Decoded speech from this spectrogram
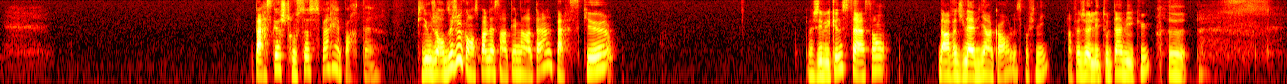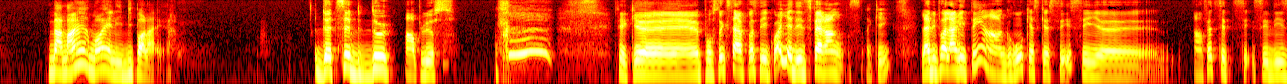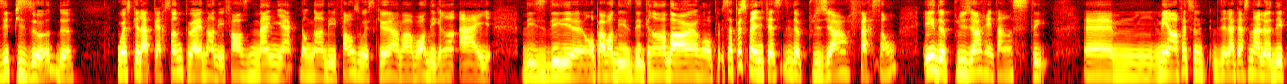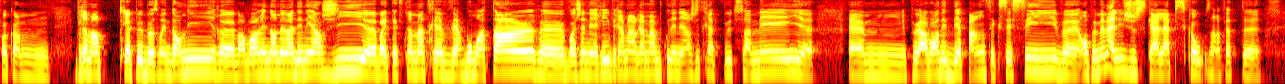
Parce que je trouve ça super important. Puis aujourd'hui, je veux qu'on se parle de santé mentale parce que j'ai vécu une situation. Ben, en fait, je la vis encore, c'est pas fini. En fait, je l'ai tout le temps vécu. Ma mère, moi, elle est bipolaire de type 2 en plus. fait que pour ceux qui savent pas c'est quoi, il y a des différences. OK? La bipolarité, en gros, qu'est-ce que c'est? C'est euh, en fait, c'est des épisodes où est-ce que la personne peut être dans des phases maniaques, donc dans des phases où est-ce qu'elle va avoir des grands haïs, des idées, euh, on peut avoir des idées de grandeur, ça peut se manifester de plusieurs façons et de plusieurs intensités. Euh, mais en fait, la personne, elle a des fois comme vraiment très peu besoin de dormir, euh, va avoir énormément d'énergie, va être extrêmement très verbomoteur, va générer vraiment, vraiment beaucoup d'énergie, très peu de sommeil, peut avoir des dépenses excessives. on peut même aller jusqu'à la psychose, en fait.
